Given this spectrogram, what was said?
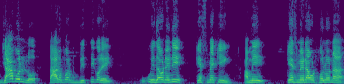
যা বলল তার উপর ভিত্তি করেই উইদাউট এনি কেস মেকিং আমি কেস মেড আউট হলো না।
